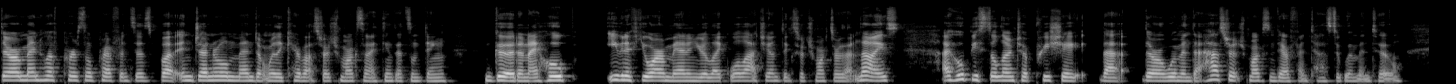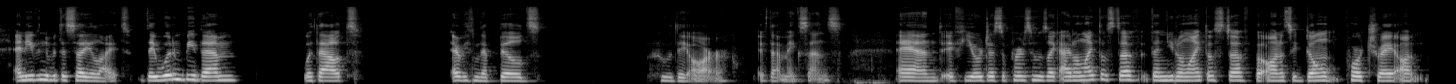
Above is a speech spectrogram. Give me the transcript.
there are men who have personal preferences but in general men don't really care about stretch marks and i think that's something good and i hope even if you are a man and you're like well actually i don't think stretch marks are that nice I hope you still learn to appreciate that there are women that have stretch marks and they're fantastic women too. And even with the cellulite, they wouldn't be them without everything that builds who they are, if that makes sense. And if you're just a person who's like, I don't like those stuff, then you don't like those stuff. But honestly, don't portray on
